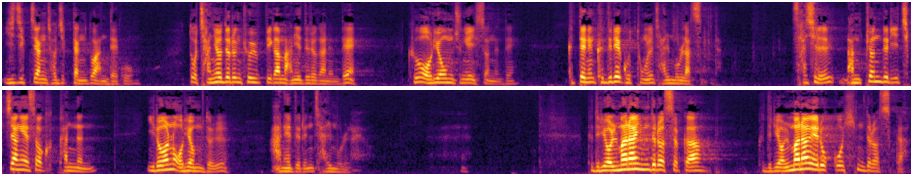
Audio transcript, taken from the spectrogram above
이 직장 저 직장도 안 되고 또 자녀들은 교육비가 많이 들어가는데 그 어려움 중에 있었는데 그때는 그들의 고통을 잘 몰랐습니다. 사실 남편들이 직장에서 갖는 이런 어려움들 아내들은 잘 몰라요. 그들이 얼마나 힘들었을까? 그들이 얼마나 외롭고 힘들었을까?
